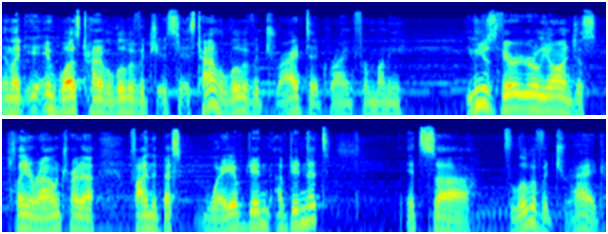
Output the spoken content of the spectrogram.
And like, it, it was kind of a little bit of a, it's, it's kind of a little bit of a drag to grind for money. Even just very early on, just playing around, trying to find the best way of getting, of getting it. It's, uh, it's a little bit of a drag.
